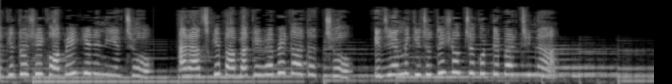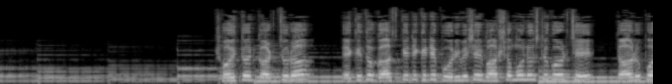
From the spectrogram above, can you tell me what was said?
মাকে তো সেই কবেই কেড়ে নিয়েছো? আর আজকে বাবাকে এভাবে কাঁদাচ্ছ? এ যে আমি কিছুতেই সহ্য করতে পারছি না। শয়তান কাটচোরা একে তো গাছ কেটে কেটে পরিবেশের ভারসাম্য নষ্ট করছে তার উপর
